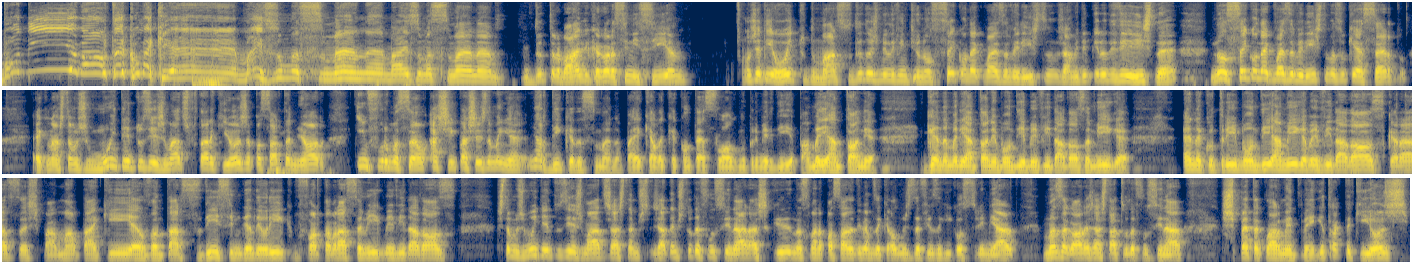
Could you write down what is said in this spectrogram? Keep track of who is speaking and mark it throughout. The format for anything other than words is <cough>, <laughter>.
Speaker 1: Bom dia, malta! Como é que é? Mais uma semana, mais uma semana de trabalho que agora se inicia. Hoje é dia 8 de março de 2021. Não sei quando é que vais a ver isto. Já me disse que eu dizia isto, né? Não sei quando é que vais a ver isto, mas o que é certo é que nós estamos muito entusiasmados por estar aqui hoje a passar-te a melhor informação às 5 às 6 da manhã. A melhor dica da semana, pá, é aquela que acontece logo no primeiro dia, pá. Maria Antónia Gana Maria Antónia, bom dia, bem-vinda à dose, amiga. Ana Cotri, bom dia, amiga, bem-vinda à dose, caraças. Pá, mal está aqui a levantar cedíssimo. Ganda Eurico, forte abraço, amigo, bem-vindo à dose. Estamos muito entusiasmados, já, estamos, já temos tudo a funcionar. Acho que na semana passada tivemos aqui alguns desafios aqui com o StreamYard, mas agora já está tudo a funcionar espetacularmente bem. Eu trago-te aqui hoje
